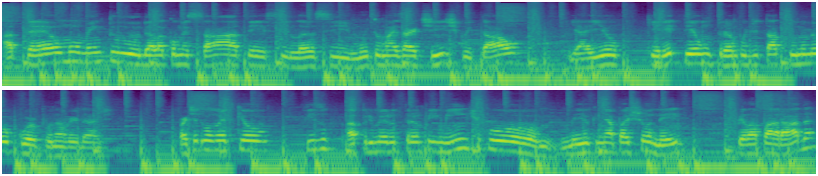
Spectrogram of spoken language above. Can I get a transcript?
Até o momento dela começar a ter esse lance muito mais artístico e tal. E aí eu querer ter um trampo de tatu no meu corpo, na verdade. A partir do momento que eu fiz o a primeiro trampo em mim, tipo, meio que me apaixonei pela parada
